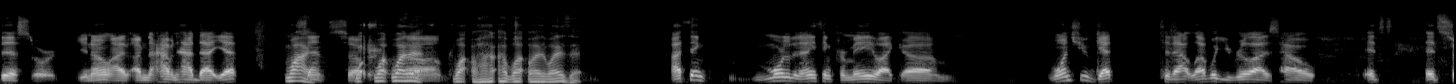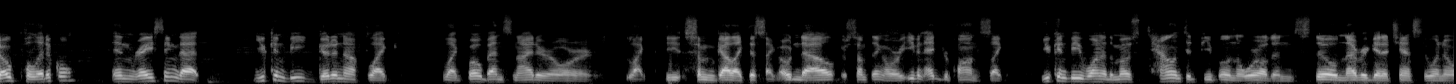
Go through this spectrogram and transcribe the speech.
this or you know i, I haven't had that yet Why? since so Why, why that? um, why, why, why, why, why is that? I think more than anything for me, like um, once you get to that level, you realize how it's it's so political in racing that you can be good enough, like like Bo Bendsneyder or like the, some guy like this, like Odendaal or something, or even Edgar Pons. Like you can be one of the most talented people in the world and still never get a chance to win a,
